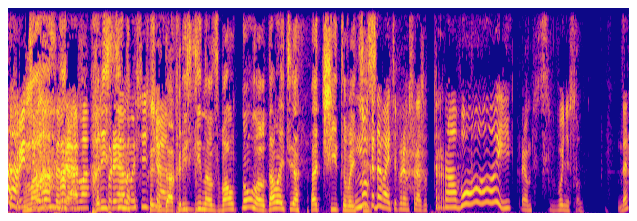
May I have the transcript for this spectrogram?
Придется, да. Прямо, Христина, прямо сейчас. да, Христина взболтнула. Давайте отчитывайтесь. Ну-ка, давайте прям сразу. Травой. Прям в унисон. Да?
